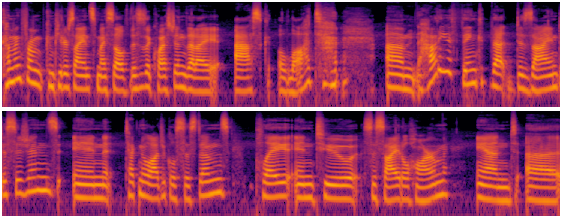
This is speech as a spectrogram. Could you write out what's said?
coming from computer science myself, this is a question that I ask a lot. um, how do you think that design decisions in technological systems play into societal harm and uh,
